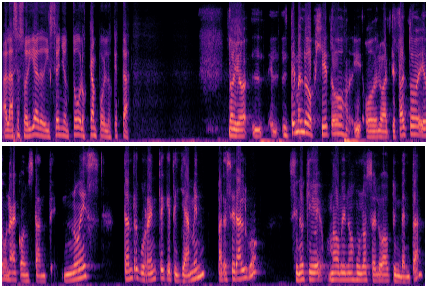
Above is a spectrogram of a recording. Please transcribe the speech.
a la asesoría de diseño en todos los campos en los que estás. No, yo, el, tema de los objetos o de los artefactos es una constante. No es tan recurrente que te llamen para hacer algo, sino que más o menos uno se lo autoinventa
